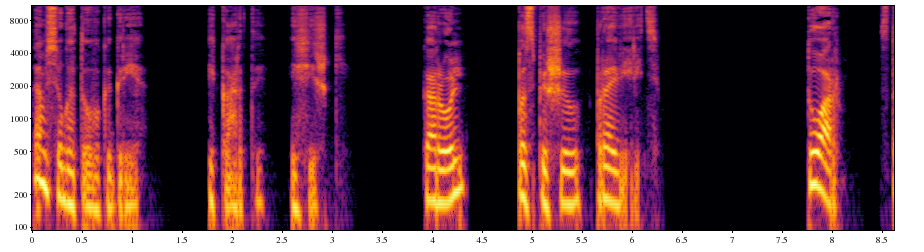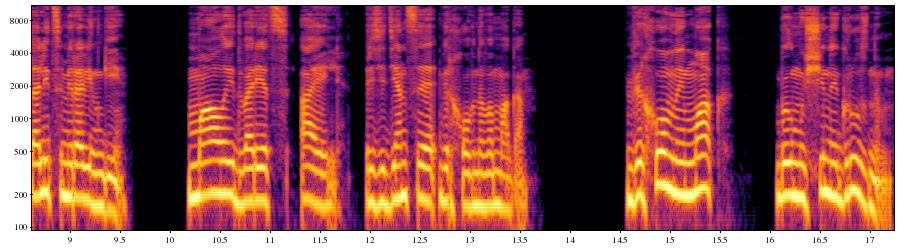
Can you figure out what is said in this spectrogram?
Там все готово к игре. И карты, и фишки». Король поспешил проверить. Туар, столица Мировингии. Малый дворец Айль, резиденция Верховного мага. Верховный маг был мужчиной грузным,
